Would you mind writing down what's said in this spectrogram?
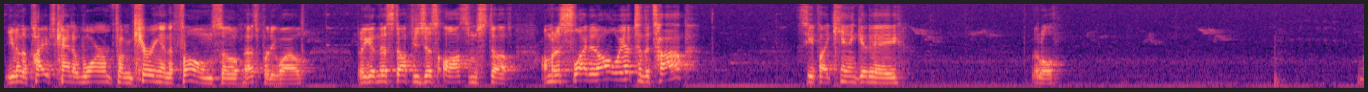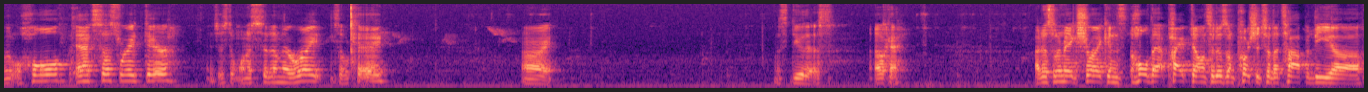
Even the pipe's kind of warm from curing in the foam, so that's pretty wild. But again, this stuff is just awesome stuff. I'm going to slide it all the way up to the top. See if I can't get a little little hole access right there. I just don't want to sit in there right. It's okay. Alright. Let's do this. Okay. I just want to make sure I can hold that pipe down so it doesn't push it to the top of the uh,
